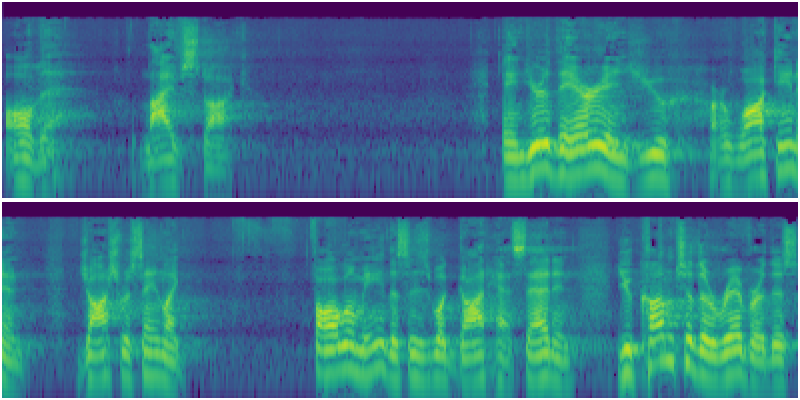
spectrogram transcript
all the livestock. And you're there and you are walking, and Joshua's saying, like, follow me. This is what God has said. And you come to the river, this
